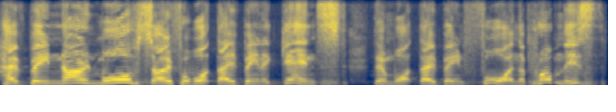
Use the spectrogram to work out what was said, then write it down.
have been known more so for what they've been against than what they've been for. And the problem is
